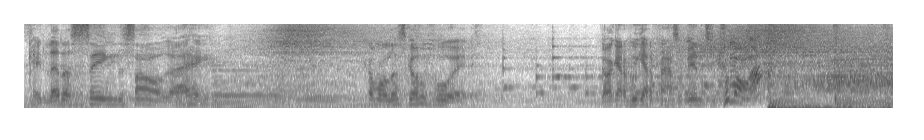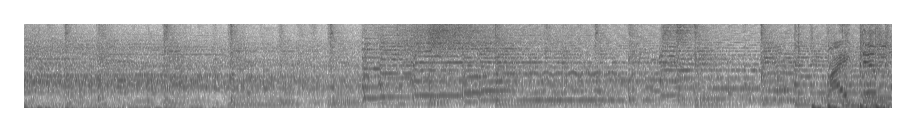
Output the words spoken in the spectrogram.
Okay, let us sing the song, all right? Come on, let's go for it. Y'all gotta, we gotta find some energy. Come on. ah. Write them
